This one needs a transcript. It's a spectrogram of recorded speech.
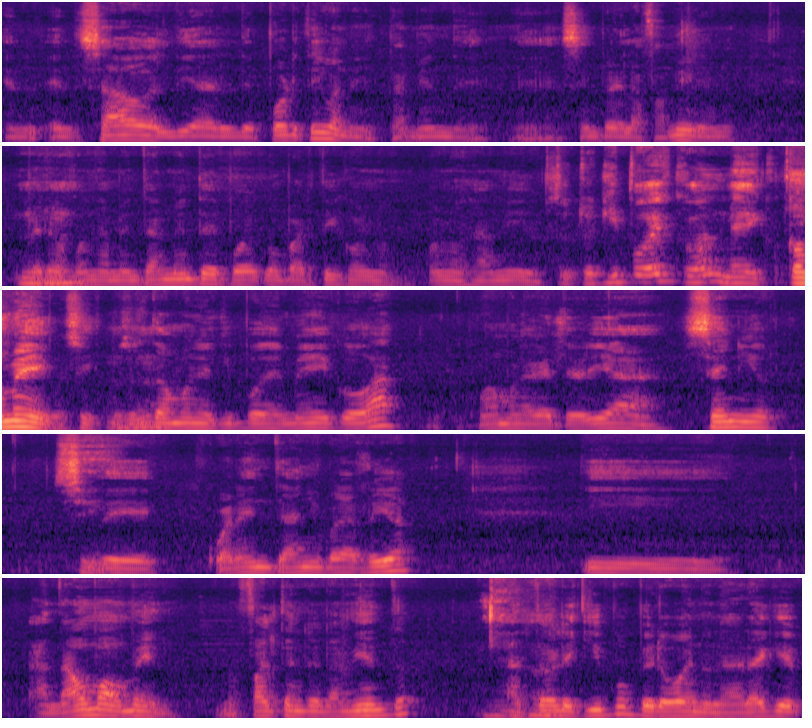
el, el sábado, el día del deporte y bueno, y también de, de- siempre de la familia, ¿no? Pero fundamentalmente de poder compartir con, los- con los amigos. Tu, tu equipo es con médicos. Con médicos, sí. Nosotros estamos en el equipo de médico A, jugamos la categoría senior Sí. de 40 años para arriba y andamos más o menos. Nos falta entrenamiento a todo el equipo, pero bueno, la verdad que,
